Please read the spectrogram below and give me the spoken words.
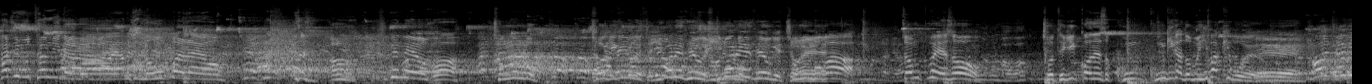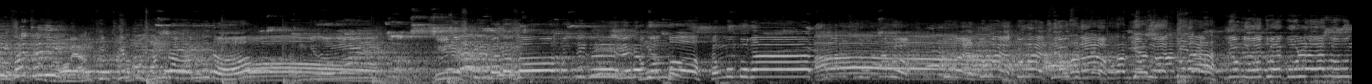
하지 못합니다. 아, 양팀 너무 빨라요. 아, 죽겠네요. 와, 정문보. 저기 세우겠죠. 이번에 세우겠죠. 이번에 세우겠죠. 정문보가 점프해서 저 대기권에서 공, 공기가 너무 희박해 보여요. 예. 천천히, 천천히. 어, 양팀 템포 상당합니다. 정기성이 주인의 스킬을 받아서 선택을 외곽이었고 정문보. 정문보가 아. 또 가요, 또 가요, 또 가요. 최영수 또 갑니다, 가요. 또 갑니다, 이영규 또 가요, 또 갑니다. 가요. 이영규 원투 밟고 올라가서 못 넣.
